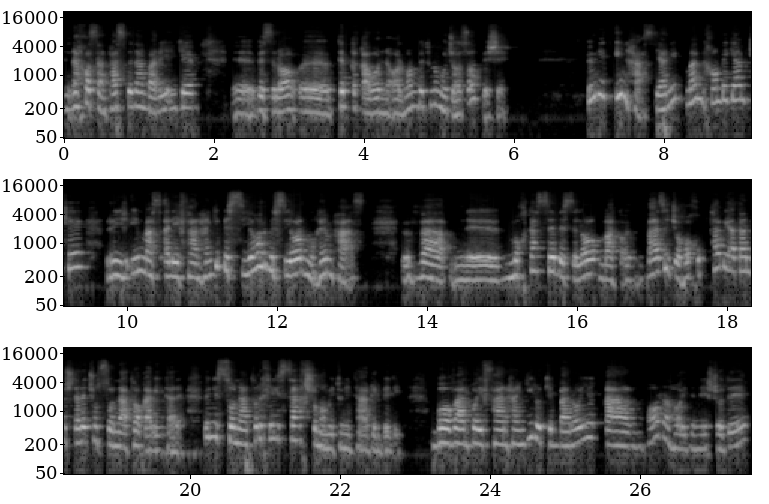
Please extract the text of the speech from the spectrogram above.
نخواستن پس بدن برای اینکه به اصطلاح طبق قوانین آلمان بتونه مجازات بشه. ببینید این هست. یعنی من می‌خوام بگم که این مسئله فرهنگی بسیار بسیار مهم هست. و مختص به اصطلاح بعضی جاها خوب طبیعتا بیشتره چون سنت ها قوی تره ببینید سنت ها رو خیلی سخت شما می‌تونید تغییر بدید. باورهای فرهنگی رو که برای قرنها رهایی نشده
